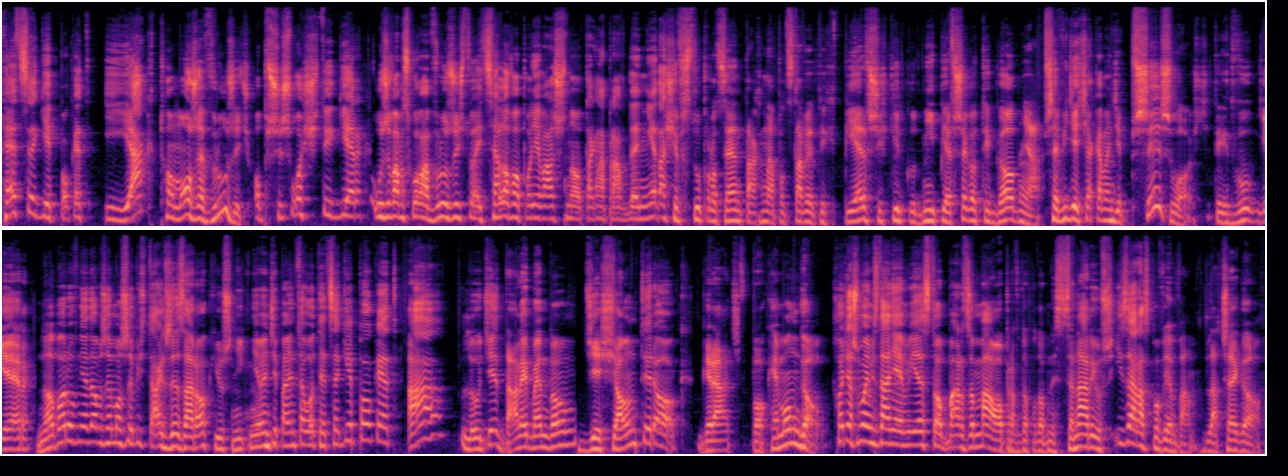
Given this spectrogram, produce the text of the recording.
TCG Pocket i jak to może wróżyć o przyszłości tych gier? Używam słowa wróżyć tutaj celowo, ponieważ no tak naprawdę nie da się w 100% na podstawie tych pierwszych kilku dni, pierwszego tygodnia przewidzieć jaka będzie przyszłość tych dwóch gier, no bo równie dobrze może być tak, że za rok już nikt nie będzie pamiętał o TCG Pocket, a ludzie dalej będą dziesiąty rok grać w Pokémon Go. Chociaż moim zdaniem jest to bardzo mało prawdopodobny scenariusz i zaraz powiem wam wam, dlaczego.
